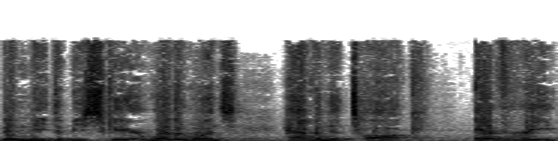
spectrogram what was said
that need to be scared. We're the ones having to talk every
